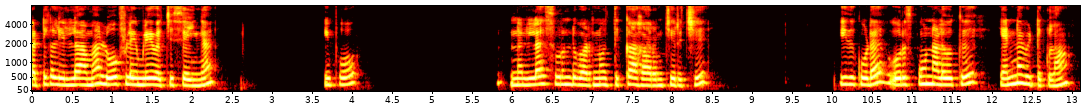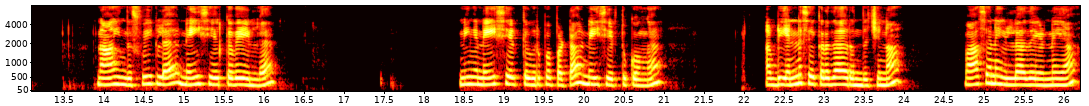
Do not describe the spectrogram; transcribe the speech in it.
கட்டிகள் இல்லாமல் லோ ஃப்ளேம்லேயே வச்சு செய்யுங்க. இப்போது நல்லா சுருண்டு வரணும் திக்காக ஆரம்பிச்சிருச்சு. இது கூட ஒரு ஸ்பூன் அளவுக்கு எண்ணெய் விட்டுக்கலாம். நான் இந்த ஸ்வீட்டில் நெய் சேர்க்கவே இல்லை. நீங்கள் நெய் சேர்க்க விருப்பப்பட்டால் நெய் சேர்த்துக்கோங்க. அப்படி எண்ணெய் சேர்க்குறதா இருந்துச்சுன்னா வாசனை இல்லாத எண்ணெயாக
